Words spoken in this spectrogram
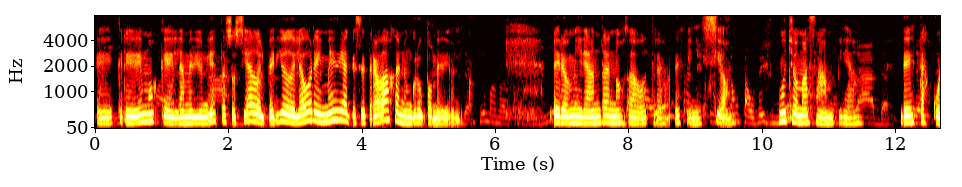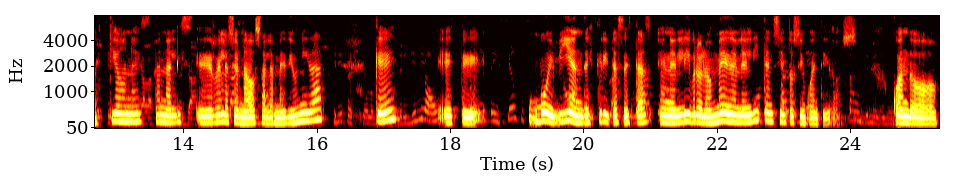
eh, creemos que la mediunidad está asociada al periodo de la hora y media que se trabaja en un grupo mediúnico. Pero Miranda nos da otra definición, mucho más amplia, de estas cuestiones eh, relacionadas a la mediunidad que este, muy bien descritas estas en el libro Los medios en el ítem 152, cuando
